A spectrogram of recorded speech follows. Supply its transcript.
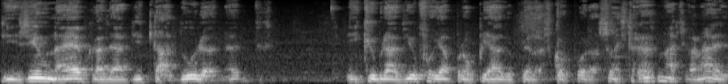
diziam na época da ditadura, né? em que o Brasil foi apropriado pelas corporações transnacionais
